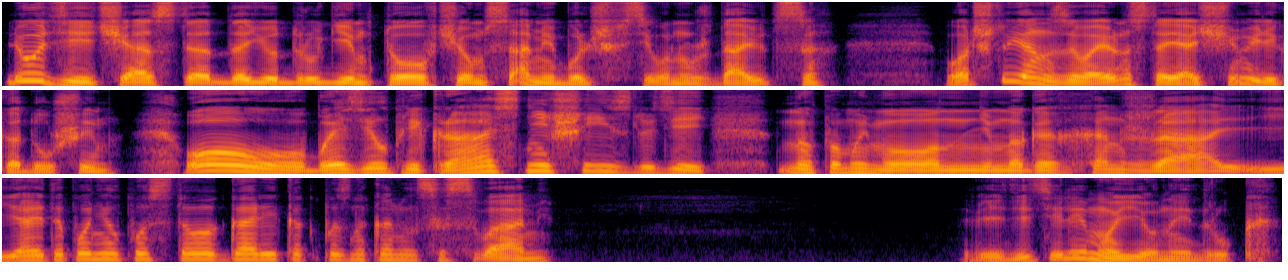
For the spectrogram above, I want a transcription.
Люди часто отдают другим то, в чем сами больше всего нуждаются. Вот что я называю настоящим великодушием. О, Безил прекраснейший из людей, но, по-моему, он немного ханжа. Я это понял после того, Гарри, как познакомился с вами. Видите ли, мой юный друг...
